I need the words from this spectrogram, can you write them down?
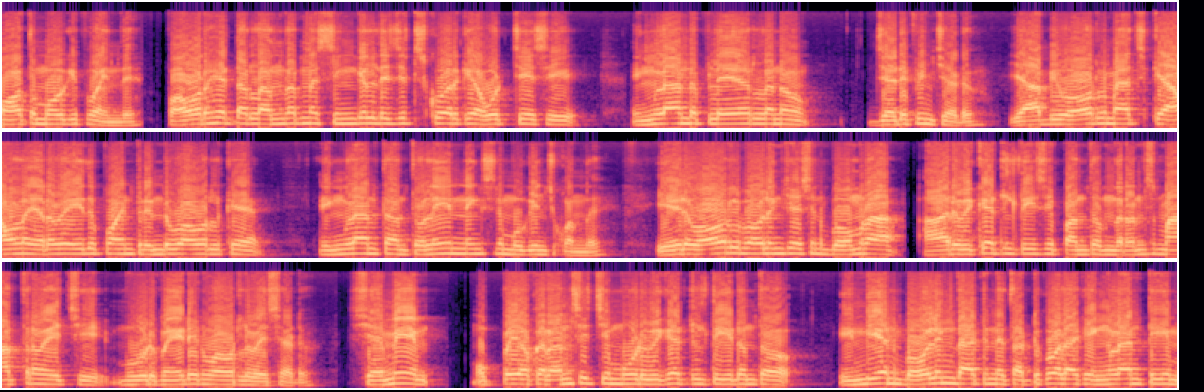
మోత మోగిపోయింది. పవర్ హిట్టర్లందరినీ సింగిల్ డిజిట్ స్కోర్కి అవుట్ చేసి ఇంగ్లాండ్ ప్లేయర్లను జడిపించాడు. యాభై ఓవర్ల మ్యాచ్ కేవలం ఇరవై ఐదు పాయింట్ రెండు ఓవర్లకే ఇంగ్లాండ్ తన తొలి ఇన్నింగ్స్ని ముగించుకుంది. ఏడు ఓవర్లు బౌలింగ్ చేసిన బుమ్రా ఆరు వికెట్లు తీసి పంతొమ్మిది రన్స్ మాత్రమే ఇచ్చి మూడు మేడిన్ ఓవర్లు వేశాడు. షమీ ముప్పై ఒక రన్స్ ఇచ్చి మూడు వికెట్లు తీయడంతో ఇండియన్ బౌలింగ్ దాటిని తట్టుకోలేక ఇంగ్లాండ్ టీం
